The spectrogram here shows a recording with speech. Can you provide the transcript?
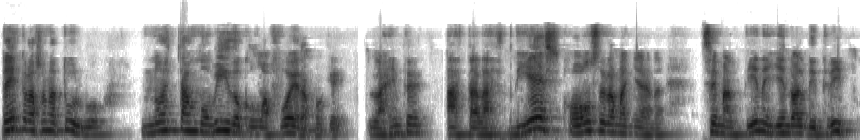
dentro de la zona turbo, no es tan movido como afuera, porque la gente hasta las 10 o 11 de la mañana se mantiene yendo al distrito,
